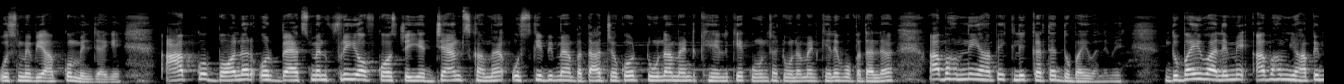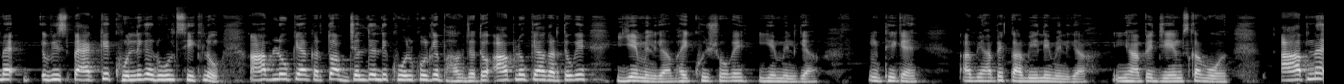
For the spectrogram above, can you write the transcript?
उसमें भी आपको मिल जाएगी। आपको बॉलर और बैट्समैन फ्री ऑफ़ कॉस्ट चाहिए। जैम्स कम है, उसकी भी मैं बता चुका हूँ। टूर्नामेंट खेल के, कौन सा टूर्नामेंट खेले, वो पता लगा। अब हमने यहाँ पे क्लिक करते हैं दुबई वाले में। दुबई वाले में अब हम यहाँ पे मैं इस पैक के खोलने के रूल सीख लो। आप लोग क्या करते हो? आप जल्दी जल्दी खोल खोल के भाग जाते हो। आप लोग क्या करते हो ये मिल गया भाई खुश हो गए, ये मिल गया। ठीक है, अब यहाँ पे कबीली मिल गया। यहाँ पे जेम्स का वो आप ना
